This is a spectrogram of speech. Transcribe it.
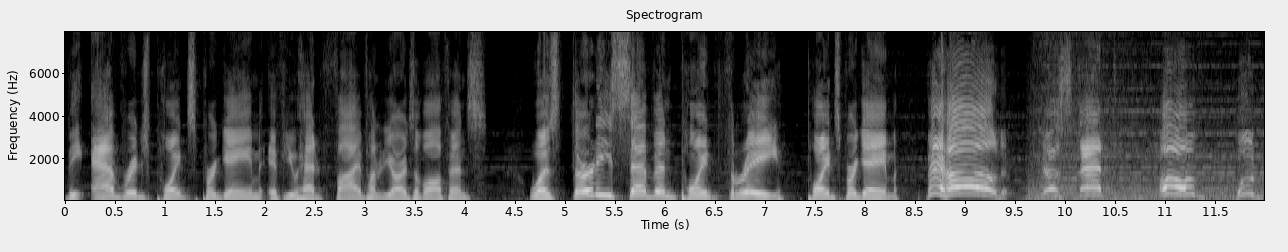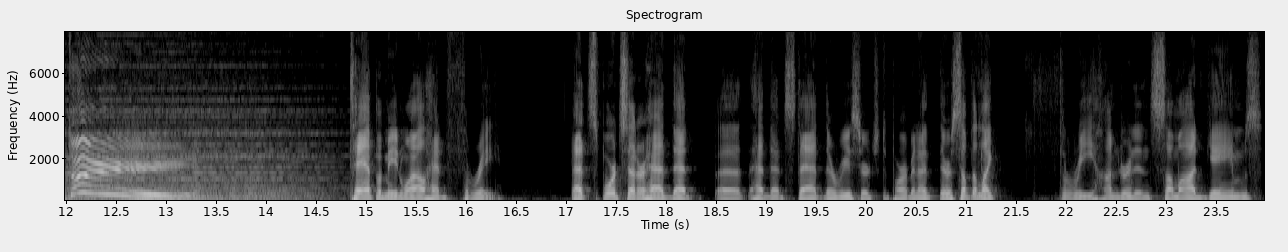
the average points per game, if you had 500 yards of offense, was 37.3 points per game? Behold, the stat of the day! Tampa, meanwhile, had three. That Sports Center had that uh, had that stat. Their research department. I, there was something like three hundred and some odd games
